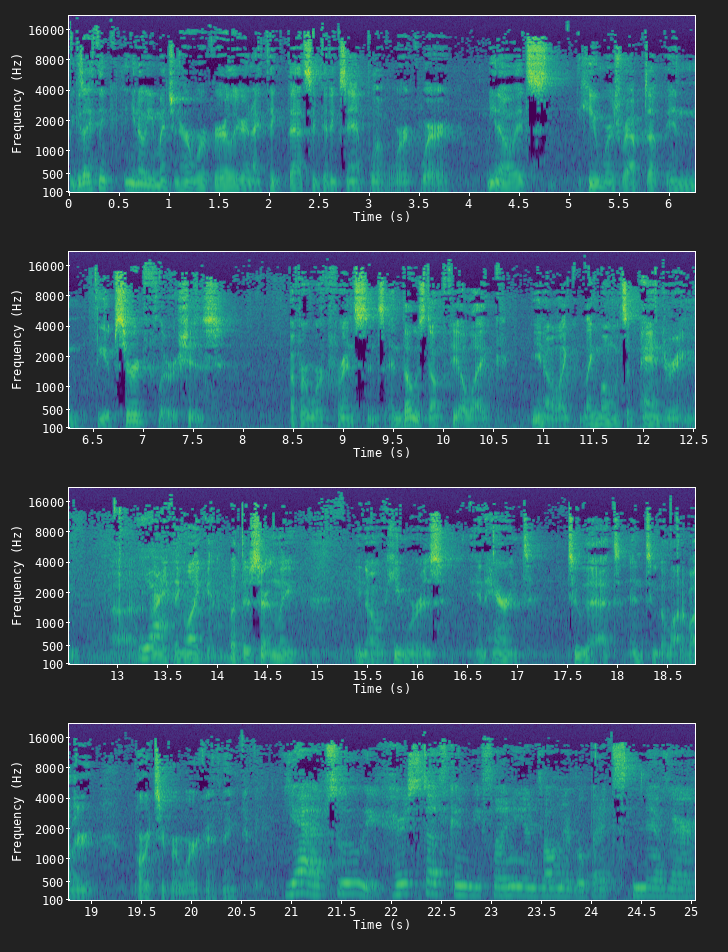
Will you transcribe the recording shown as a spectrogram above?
Because I think, you know, you mentioned her work earlier, and I think that's a good example of work where, you know, it's humor is wrapped up in the absurd flourishes of her work, for instance. And those don't feel like, you know, like, like moments of pandering uh, or anything like it. But there's certainly, you know, humor is inherent to that and to a lot of other parts of her work, I think. Yeah, absolutely. Her stuff can be funny and vulnerable, but it's never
